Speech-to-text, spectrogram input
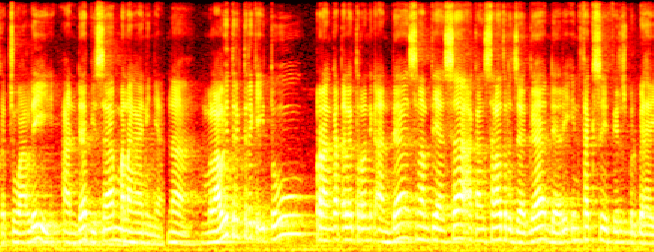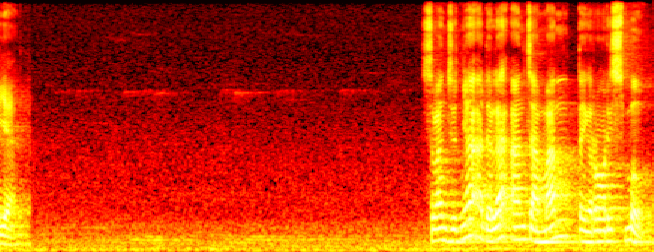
kecuali Anda bisa menanganinya. Nah, melalui trik-trik itu, perangkat elektronik Anda senantiasa akan selalu terjaga dari infeksi virus berbahaya. Selanjutnya adalah ancaman terorisme.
